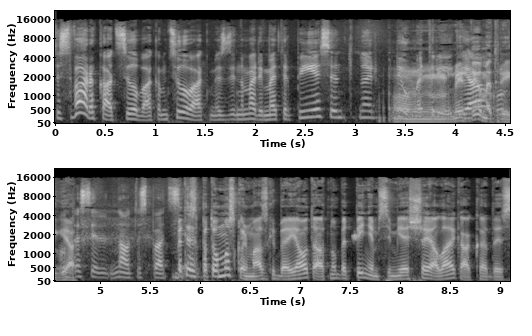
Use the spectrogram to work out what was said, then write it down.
te svara kāds cilvēkam. Cilvēki, mēs zinām, arī 1,50 m nu, ir divmetrīgi. Mm, ir divmetrīgi jā. Tas ir, nav tas pats. Bet jā. es par to muskuļu māsu gribēju jautāt, nu, bet pieņemsim, ja šajā laikā, kad es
